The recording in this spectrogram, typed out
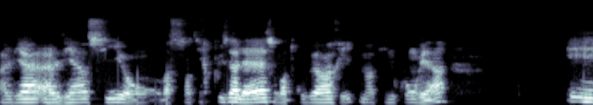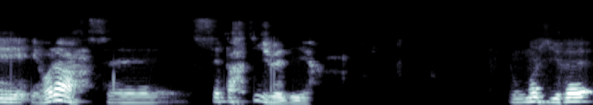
elle vient, elle vient aussi. On, va se sentir plus à l'aise, on va trouver un rythme qui nous convient. Et, et voilà, c'est parti, je vais dire. Donc moi, je dirais,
